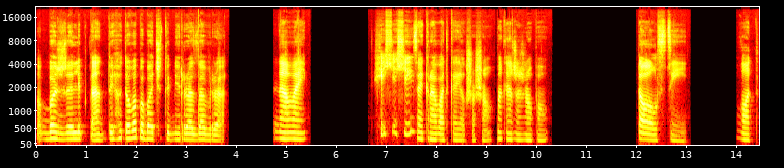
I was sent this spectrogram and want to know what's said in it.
Боже, Ліптан, ти готова побачити мірозавра? Давай. Хі-хі-хі. Це краватка, якщо що. Покаже жопу. Толстій. Вот.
